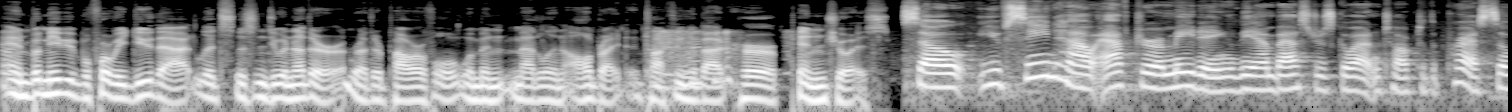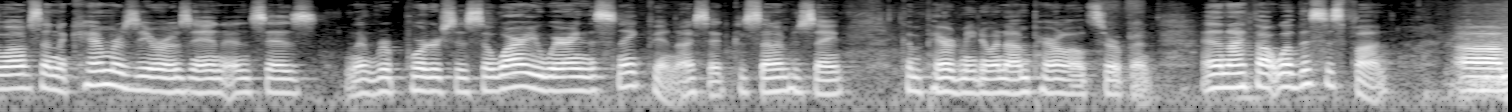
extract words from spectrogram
And but maybe before we do that, let's listen to another rather powerful woman, Madeleine Albright, talking mm-hmm. about her pin choice. So you've seen how after a meeting the ambassadors go out and talk to the press. So all of a sudden a camera zeroes in and says the reporter says, "So why are you wearing the snake pin?" I said, "Because Saddam Hussein compared me to an unparalleled serpent." And then I thought, well, this is fun. Um,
